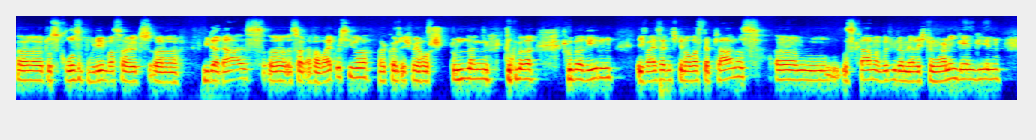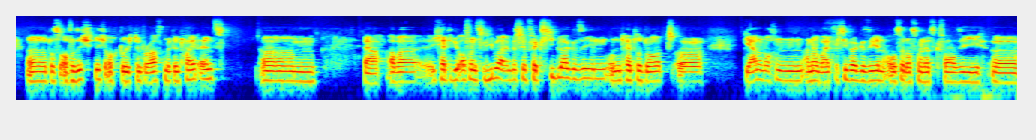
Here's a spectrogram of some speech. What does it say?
Äh, das große Problem, was halt äh, wieder da ist, äh, ist halt einfach Wide Receiver. Da könnte ich mir auch stundenlang drüber, drüber reden. Ich weiß halt nicht genau, was der Plan ist. Ähm, ist klar, man wird wieder mehr Richtung Running Game gehen. Äh, das ist offensichtlich auch durch den Draft mit den Tight Ends. Ähm, ja, aber ich hätte die Offense lieber ein bisschen flexibler gesehen und hätte dort äh, gerne noch einen anderen Wide Receiver gesehen, außer dass man jetzt quasi äh,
